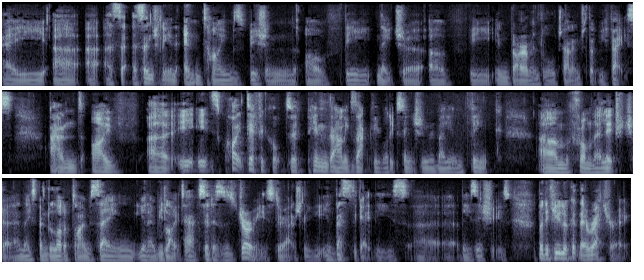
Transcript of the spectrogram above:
a, uh, a, a, essentially an end times vision of the nature of the environmental challenge that we face. And I've uh, it, it's quite difficult to pin down exactly what Extinction Rebellion think um, from their literature, and they spend a lot of time saying, you know, we'd like to have citizens' juries to actually investigate these uh, these issues. But if you look at their rhetoric,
